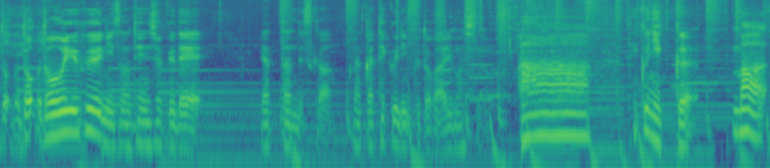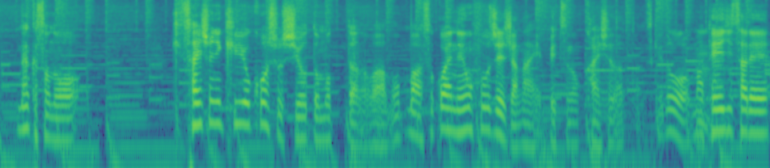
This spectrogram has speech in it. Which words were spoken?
どどどういうふうにその転職でやったんですか？なんかテクニックとかありました？あーテクニック。まあなんかその最初に給与交渉しようと思ったのはもうまあそこはネオ 4J じゃない別の会社だったんですけど、まあ、うん。提示され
